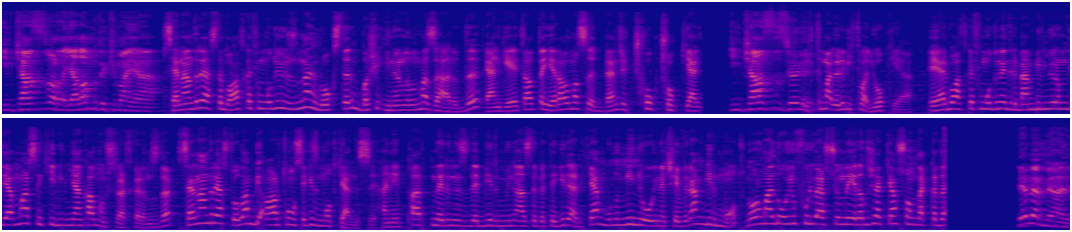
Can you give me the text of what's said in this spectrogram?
İmkansız var da yalan bu döküman ya. San Andreas'ta bu Coffee modu yüzünden Rockstar'ın başı inanılmaz ağrıdı. Yani GTA 6'da yer alması bence çok çok yani İmkansız şöyle. İhtimal öyle bir ihtimal yok ya. Eğer bu Coffee modu nedir ben bilmiyorum diyen varsa ki bilmeyen kalmamıştır artık aranızda. San Andreas'ta olan bir artı 18 mod kendisi. Hani partnerinizle bir münasebete girerken bunu mini oyuna çeviren bir mod. Normalde oyunun full versiyonunda yer alacakken son dakikada Demem yani.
